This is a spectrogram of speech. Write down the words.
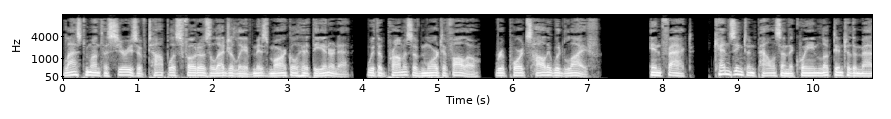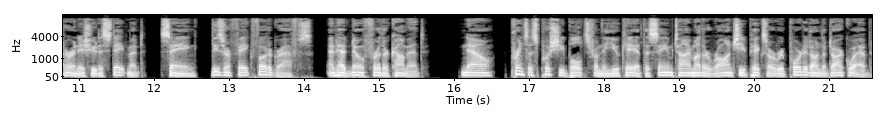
Last month a series of topless photos allegedly of Ms. Markle hit the internet, with a promise of more to follow, reports Hollywood Life. In fact, Kensington Palace and the Queen looked into the matter and issued a statement, saying, these are fake photographs, and had no further comment. Now, Princess Pushy bolts from the UK at the same time other raunchy pics are reported on the dark web,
